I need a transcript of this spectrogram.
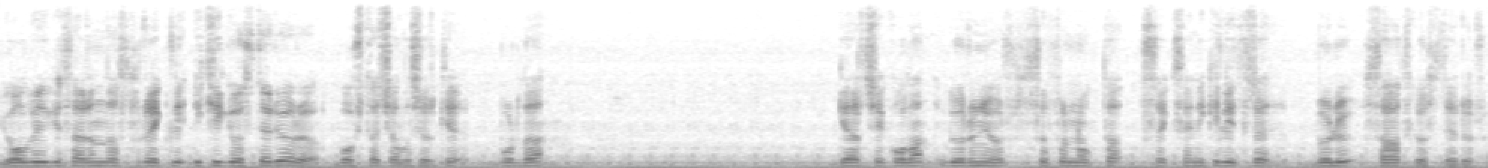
yol bilgisayarında sürekli 2 gösteriyor ya boşta çalışırken. Burada gerçek olan görünüyor. 0.82 litre bölü saat gösteriyor.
